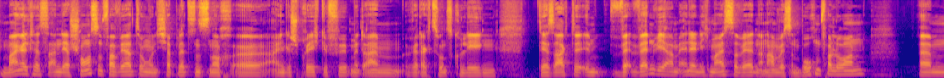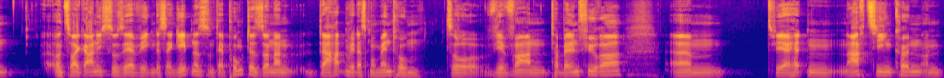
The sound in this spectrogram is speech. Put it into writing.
mangelt es an der Chancenverwertung und ich habe letztens noch äh, ein Gespräch geführt mit einem Redaktionskollegen, der sagte, in, wenn wir am Ende nicht Meister werden, dann haben wir es in Bochum verloren. Ähm, und zwar gar nicht so sehr wegen des Ergebnisses und der Punkte, sondern da hatten wir das Momentum. So, wir waren Tabellenführer, ähm, wir hätten nachziehen können und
